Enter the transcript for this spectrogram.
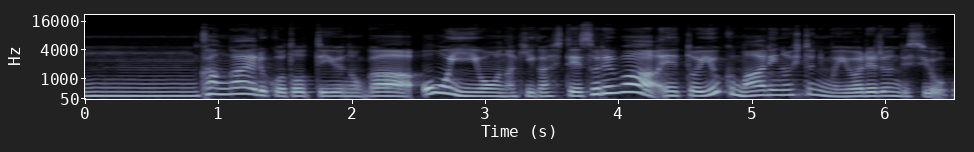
うーん考えることっていうのが多いような気がしてそれは、えー、とよく周りの人にも言われるんですよ。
